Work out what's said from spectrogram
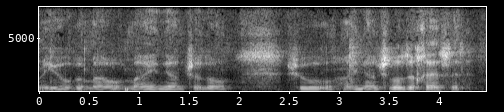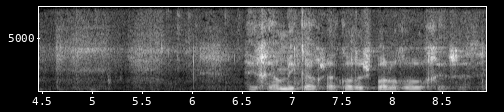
מי הוא ומה הוא, מה העניין שלו, שהעניין שלו זה חסד. החל מכך שהקודש ברוך הוא חסד.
